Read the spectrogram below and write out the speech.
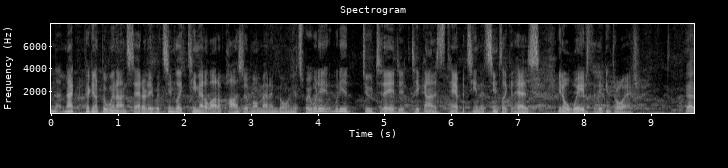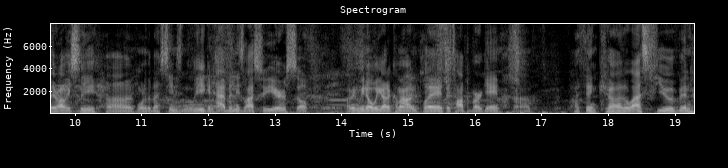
not picking up the win on Saturday, but it seemed like team had a lot of positive momentum going its way. What do you what do you do today to take on this Tampa team that seems like it has you know waves that they can throw at you? Yeah, they're obviously uh, one of the best teams in the league and have been these last few years. So, I mean, we know we got to come out and play at the top of our game. Um, I think uh, the last few have been,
